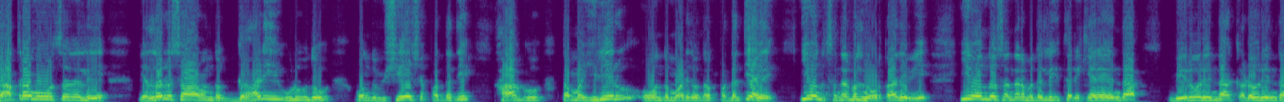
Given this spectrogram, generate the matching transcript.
ಜಾತ್ರಾ ಮಹೋತ್ಸವದಲ್ಲಿ ಎಲ್ಲರೂ ಸಹ ಒಂದು ಗಾಡಿ ಉಡುವುದು ಒಂದು ವಿಶೇಷ ಪದ್ಧತಿ ಹಾಗೂ ತಮ್ಮ ಹಿರಿಯರು ಒಂದು ಮಾಡಿದ ಒಂದು ಪದ್ಧತಿಯಾಗಿದೆ. ಈ ಒಂದು ಸಂದರ್ಭದಲ್ಲಿ ನೋಡ್ತಾ ಇದ್ದೀವಿ. ಈ ಒಂದು ಸಂದರ್ಭದಲ್ಲಿ ತರೀಕೆರೆಯಿಂದ, ಬೀರೂರಿಂದ, ಕಡೂರಿಂದ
